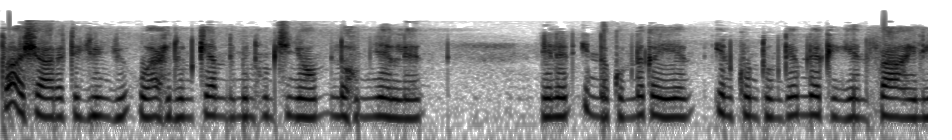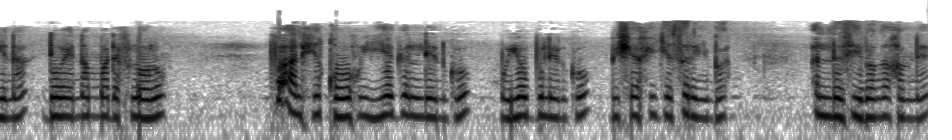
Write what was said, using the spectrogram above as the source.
fa asharate junju waahidun kenn minhum ci ñoom lahum ñeel leen ni leen innakum naka yéen in kuntum dem nekk ngeen faa'ilina di way nam ma def loolu fa alxiqoohu yégal leen ko mu yóbbu leen ko bi cheikh ca sëriñ ba allasi ba nga xam ne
